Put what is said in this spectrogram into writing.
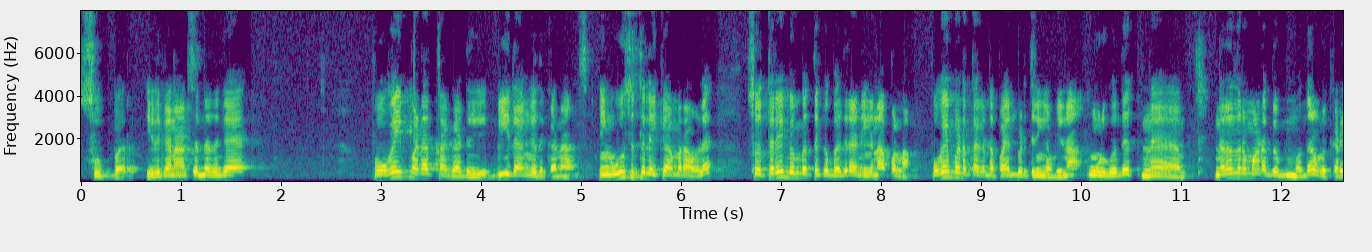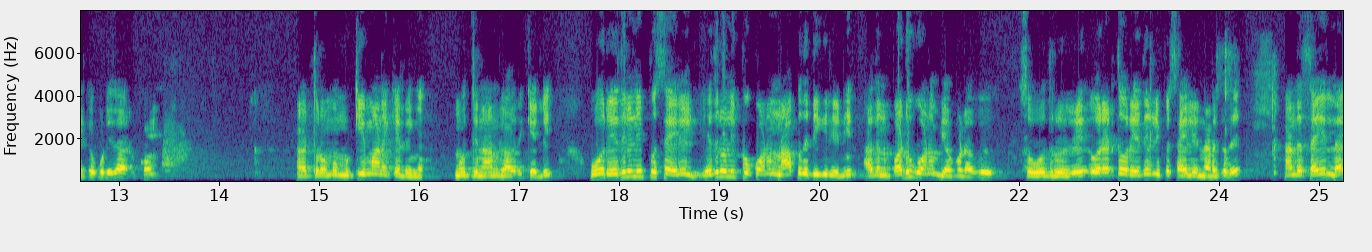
சூப்பர் இதுக்கான ஆன்சர் என்னதுங்க? புகைப்பட தகடு பி தாங்க இதுக்கான ஆன்சர் நீங்க ஊசித்துளை கேமராவில் ஸோ திரைபிம்பத்துக்கு பதிலாக நீங்க என்ன பண்ணலாம்? புகைப்பட தகட்டை பயன்படுத்துனீங்க அப்படின்னா உங்களுக்கு வந்து ந- நிரந்தரமான பிம்பம் வந்து நம்மளுக்கு கிடைக்கக்கூடியதாக இருக்கும். அடுத்து ரொம்ப முக்கியமான கேள்விங்க. நூற்றி நான்காவது கேள்வி. ஒரு எதிரொலிப்பு செயலில் எதிரொலிப்பு கோணம் நாற்பது டிகிரி எனில் அதன் படுகோணம் எவ்வளவு? ஸோ ஒரு ஒரு இடத்துல ஒரு எதிரொலிப்பு செயலில் நடக்குது. அந்த செயலில்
